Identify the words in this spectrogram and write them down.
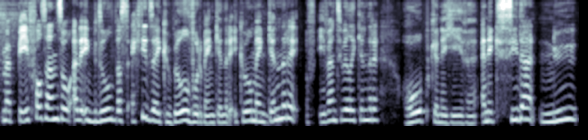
met PFOS en zo. Allee, ik bedoel, dat is echt iets dat ik wil voor mijn kinderen. Ik wil mijn kinderen, of eventuele kinderen, hoop kunnen geven. En ik zie dat nu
